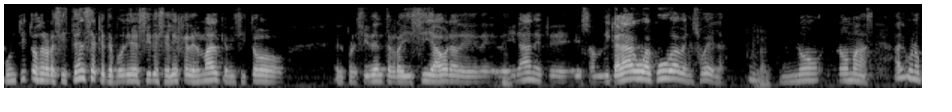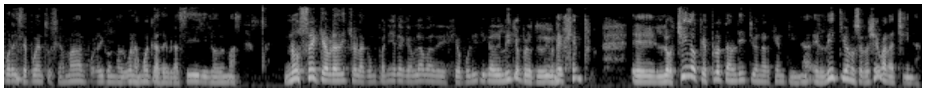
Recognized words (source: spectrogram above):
puntitos de resistencia que te podría decir es el eje del mal que visitó el presidente Raisi ahora de, mm. Irán, este, son Nicaragua, Cuba, Venezuela. No, no más. Algunos por ahí se puede entusiasmar, por ahí con algunas muecas de Brasil y lo demás. No sé qué habrá dicho la compañera que hablaba de geopolítica del litio, pero te doy un ejemplo. Eh, los chinos que explotan litio en Argentina, el litio no se lo llevan a China,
